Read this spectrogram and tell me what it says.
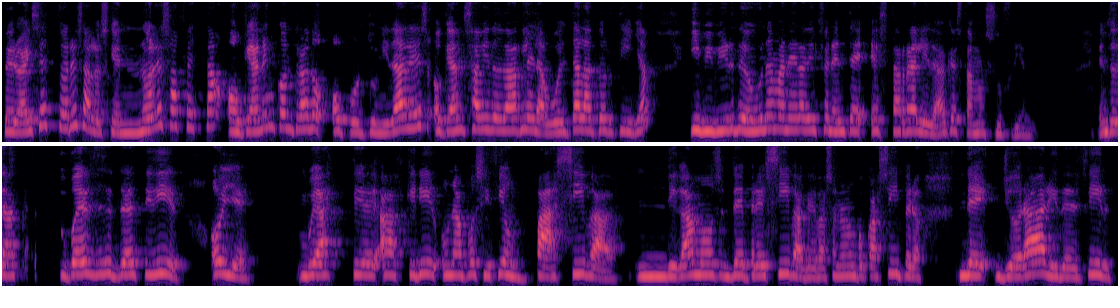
pero hay sectores a los que no les afecta o que han encontrado oportunidades o que han sabido darle la vuelta a la tortilla y vivir de una manera diferente esta realidad que estamos sufriendo. Entonces, tú puedes decidir, oye, voy a adquirir una posición pasiva, digamos, depresiva, que va a sonar un poco así, pero de llorar y de decir,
